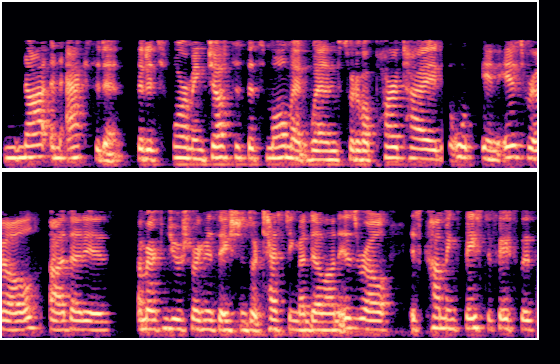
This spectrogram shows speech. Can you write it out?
not an accident that it's forming just at this moment when sort of apartheid in Israel, uh, that is, American Jewish organizations are testing Mandela on Israel, is coming face to face with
